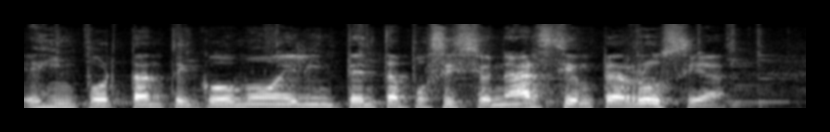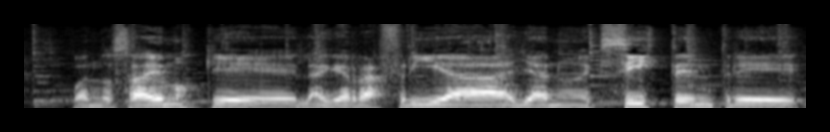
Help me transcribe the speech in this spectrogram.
es importante cómo él intenta posicionar siempre a Rusia cuando sabemos que la Guerra Fría ya no existe entre...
